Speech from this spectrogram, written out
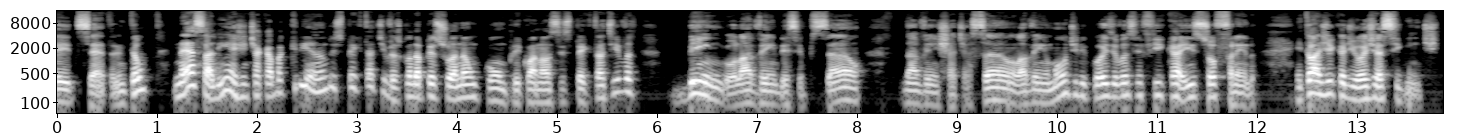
etc. Então, nessa linha, a gente acaba criando expectativas. Quando a pessoa não cumpre com a nossa expectativa, bingo, lá vem decepção, lá vem chateação, lá vem um monte de coisa e você fica aí sofrendo. Então, a dica de hoje é a seguinte:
